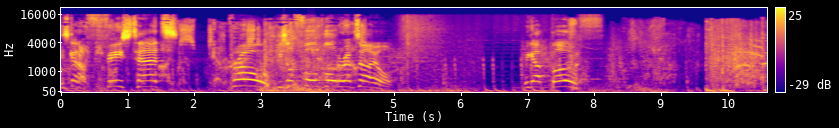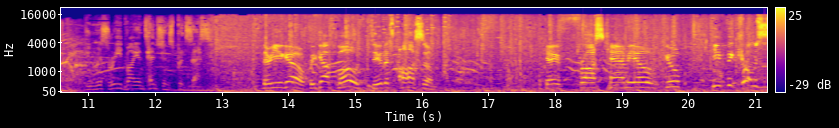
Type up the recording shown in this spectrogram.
He's got a face tat! Bro, he's a full-blown reptile! We got both! You misread my intentions, princess. There you go. We got both, dude. That's awesome. Okay, Frost cameo, Goop. He becomes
